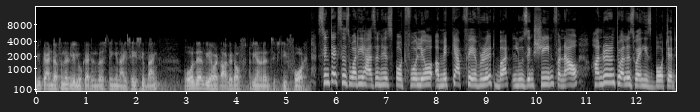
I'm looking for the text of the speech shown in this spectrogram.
you can definitely look at investing in ICICI Bank over there, we have a target of 364. Sintex is what he has in his portfolio, a mid-cap favorite, but losing sheen for now. 112 is where he's bought it.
